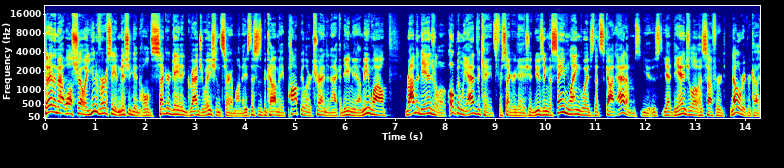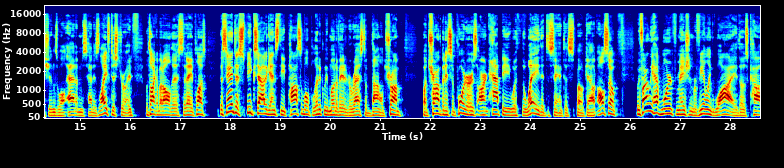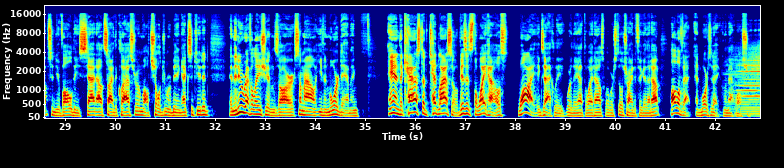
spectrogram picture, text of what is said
Today on the Matt Walsh Show, a university in Michigan holds segregated graduation ceremonies. This has become a popular trend in academia. Meanwhile, Robin DiAngelo openly advocates for segregation using the same language that Scott Adams used, yet DiAngelo has suffered no repercussions while Adams had his life destroyed. We'll talk about all this today. Plus, DeSantis speaks out against the possible politically motivated arrest of Donald Trump, but Trump and his supporters aren't happy with the way that DeSantis spoke out. Also, we finally have more information revealing why those cops in Uvalde sat outside the classroom while children were being executed. And the new revelations are somehow even more damning. And the cast of Ted Lasso visits the White House. Why exactly were they at the White House? Well, we're still trying to figure that out. All of that and more today on the Matt Walsh Show.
